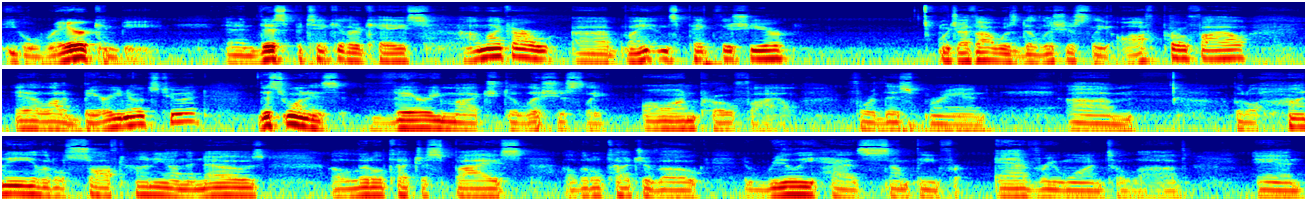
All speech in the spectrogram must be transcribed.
Eagle Rare can be. And in this particular case, unlike our uh, Blanton's pick this year, which I thought was deliciously off profile. It had a lot of berry notes to it. This one is very much deliciously on profile for this brand. Um, little honey, a little soft honey on the nose, a little touch of spice, a little touch of oak. It really has something for everyone to love. And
